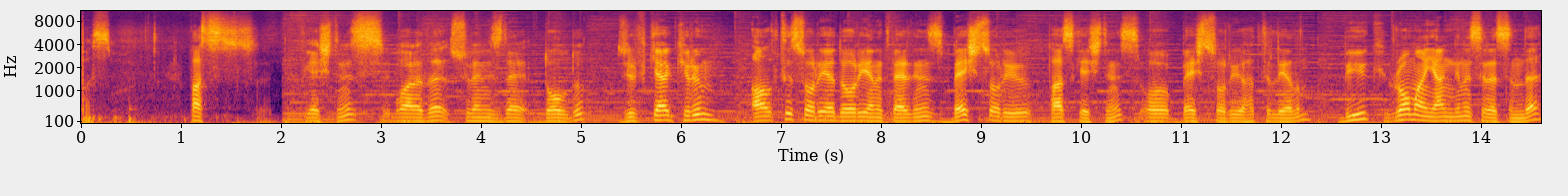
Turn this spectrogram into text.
Pas. Pas geçtiniz. Bu arada süreniz de doldu. Zülfikar Kürüm 6 soruya doğru yanıt verdiniz. 5 soruyu pas geçtiniz. O 5 soruyu hatırlayalım. Büyük Roma yangını sırasında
